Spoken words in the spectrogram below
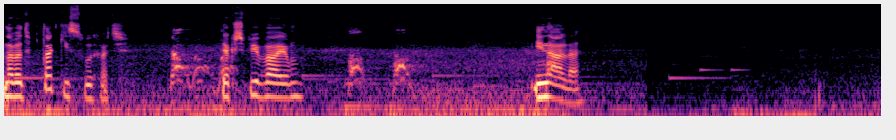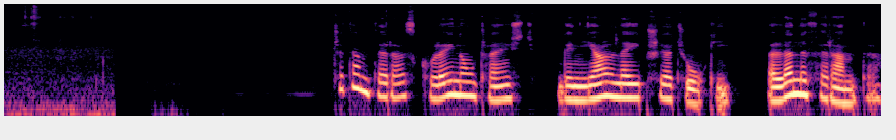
Nawet ptaki słychać, jak śpiewają. I Czytam teraz kolejną część genialnej przyjaciółki Eleny Ferrante.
